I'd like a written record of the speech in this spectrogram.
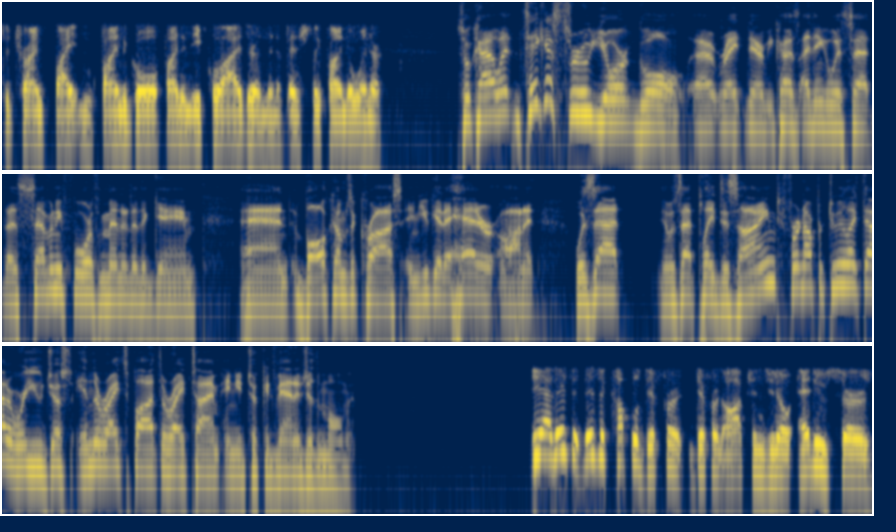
to try and fight and find a goal, find an equalizer, and then eventually find a winner. So, Kyle, take us through your goal uh, right there because I think it was at the 74th minute of the game, and ball comes across, and you get a header on it. Was that was that play designed for an opportunity like that, or were you just in the right spot at the right time and you took advantage of the moment? Yeah, there's a, there's a couple different different options. You know, Edu serves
